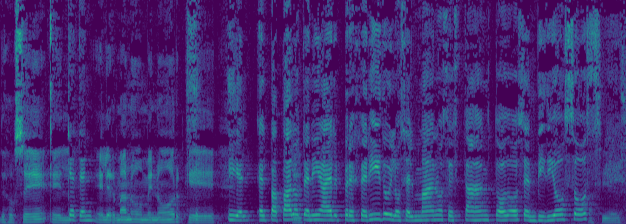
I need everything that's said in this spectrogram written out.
de José, el, que ten- el hermano menor que... y el, el papá lo Sí. tenía el preferido y los hermanos están todos envidiosos. Así es.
